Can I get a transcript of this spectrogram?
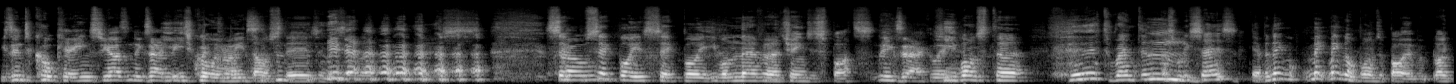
He's into cocaine. So he hasn't exactly. He's growing weed downstairs in the cellar. Yes. Sick, So- sick boy is sick boy. He will never change his spots. Exactly. He wants to hurt Renton. That's Mm. what he says. Yeah, but make, make, make no bones about it. But like,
